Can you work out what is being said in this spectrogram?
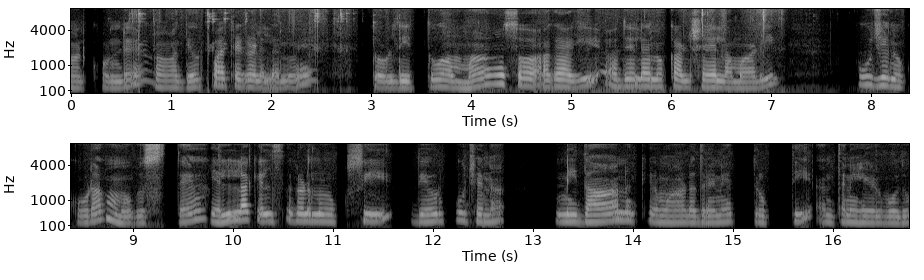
ಮಾಡಿಕೊಂಡೆ. ದೇವ್ರ ಪಾತ್ರೆಗಳೆಲ್ಲನೂ ತೊಳೆದಿತ್ತು ಅಮ್ಮ. ಸೊ ಹಾಗಾಗಿ ಅದೆಲ್ಲನೂ ಕಳಶ ಎಲ್ಲ ಮಾಡಿ ಪೂಜೆನೂ ಕೂಡ ಮುಗಿಸ್ದೆ. ಎಲ್ಲ ಕೆಲಸಗಳನ್ನು ಮುಗಿಸಿ ದೇವ್ರ ಪೂಜೆನ ನಿಧಾನಕ್ಕೆ ಮಾಡಿದ್ರೇ ತೃಪ್ತಿ ಅಂತಲೇ ಹೇಳ್ಬೋದು.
